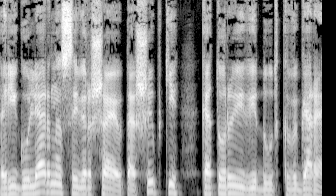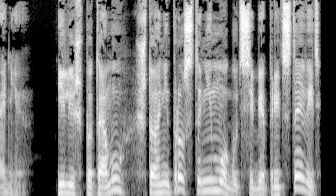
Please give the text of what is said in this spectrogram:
регулярно совершают ошибки, которые ведут к выгоранию. И лишь потому, что они просто не могут себе представить,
